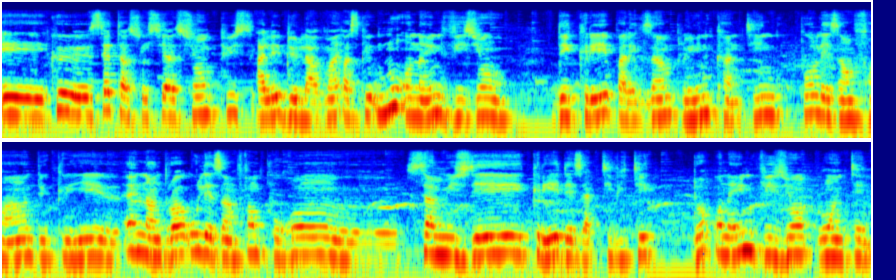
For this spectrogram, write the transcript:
et que cette association puisse aller de l'avant parce que nous, on a une vision de créer par exemple une cantine pour les enfants, de créer euh, un endroit où les enfants pourront euh, s'amuser, créer des activités. Donc on a une vision lointaine.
